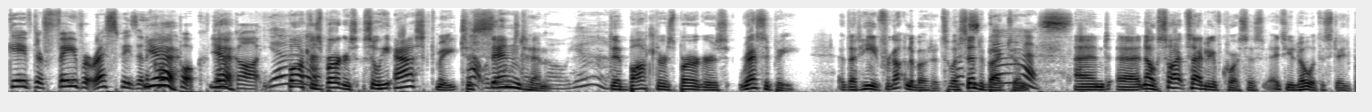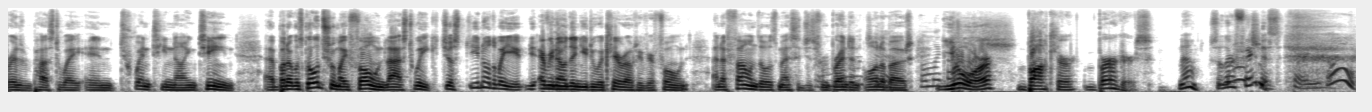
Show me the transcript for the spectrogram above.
gave their favourite recipes in a yeah, cookbook that yeah. I got. Yeah. Bottler's Burgers. So he asked me to That was a long send him ago, yeah. the Bottler's Burgers recipe that he had forgotten about it. So I sent it back gas. to him. And uh, no, so, sadly, of course, as, as you know at this stage, Brendan passed away in 2019. Uh, but I was going through my phone last week, just, you know, the way you, every now and then you do a clear out of your phone. And I found those messages from Brendan all about Oh your. Bottler Burgers. No, so they're Imagine. famous. There you go.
